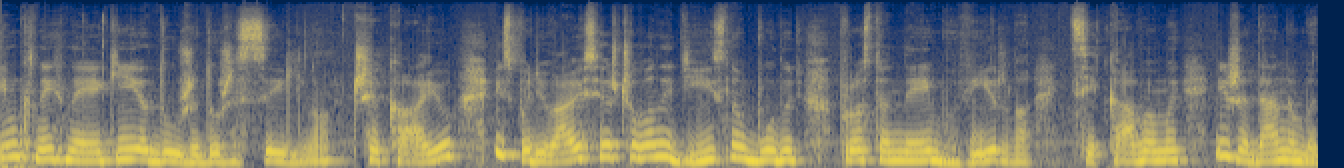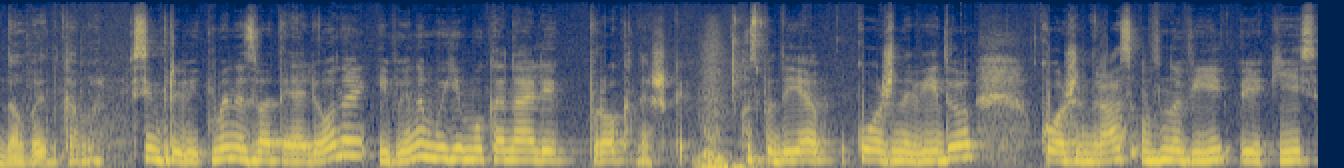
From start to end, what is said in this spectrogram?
Сім книг, на які я дуже дуже сильно чекаю, і сподіваюся, що вони дійсно будуть просто неймовірно цікавими і жаданими новинками. Всім привіт! Мене звати Альона, і ви на моєму каналі про книжки. Господи, я кожне відео кожен раз в новій якійсь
